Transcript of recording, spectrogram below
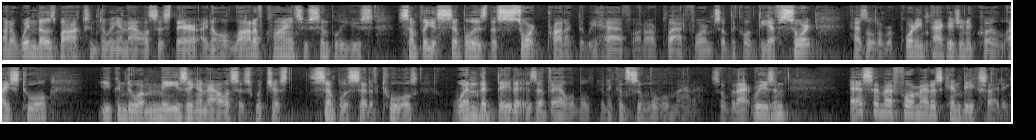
on a Windows box and doing analysis there. I know a lot of clients who simply use something as simple as the sort product that we have on our platform, something called DFSORT, has a little reporting package in it called ICETOOL. You can do amazing analysis with just simplest set of tools when the data is available in a consumable manner. So for that reason, SMF formatters can be exciting.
